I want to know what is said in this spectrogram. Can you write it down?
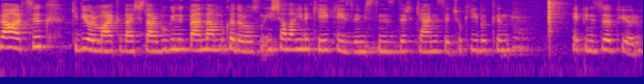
Ve artık gidiyorum arkadaşlar. Bugünlük benden bu kadar olsun. İnşallah yine keyifle izlemişsinizdir. Kendinize çok iyi bakın. Hepinizi öpüyorum.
